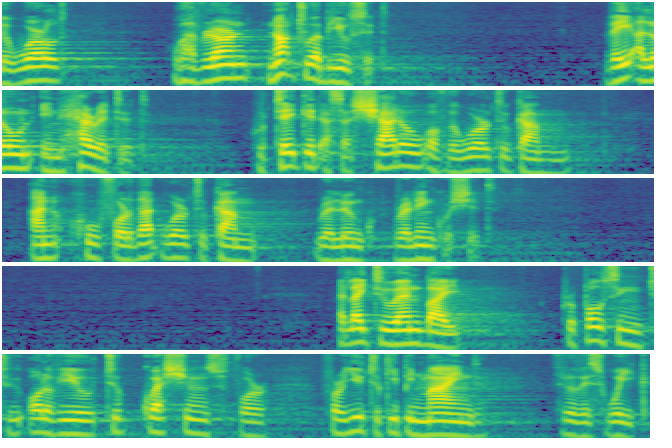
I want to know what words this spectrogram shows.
the world who have learned not to abuse it. They alone inherit it, who take it as a shadow of the world to come, and who for that world to come relinquish it. I'd like to end by proposing to all of you two questions for, for you to keep in mind through this week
